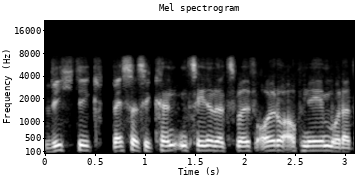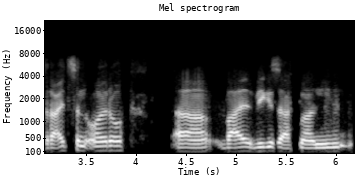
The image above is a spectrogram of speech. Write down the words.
wichtig. Besser, sie könnten zehn oder zwölf Euro auch nehmen oder 13 Euro. Äh, weil, wie gesagt, man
